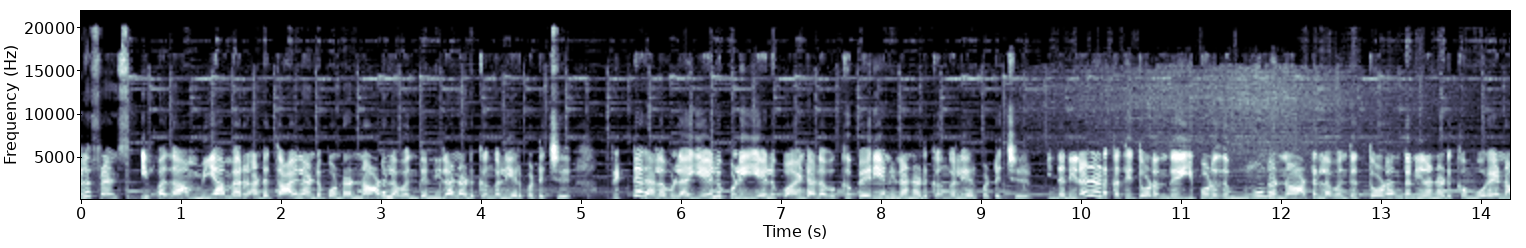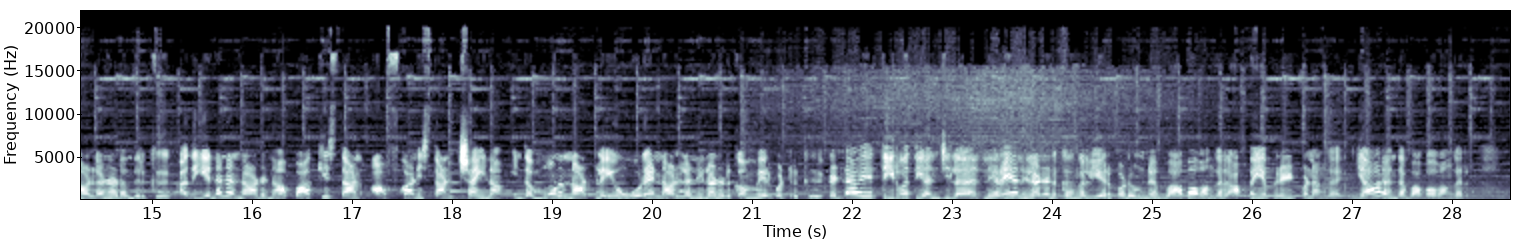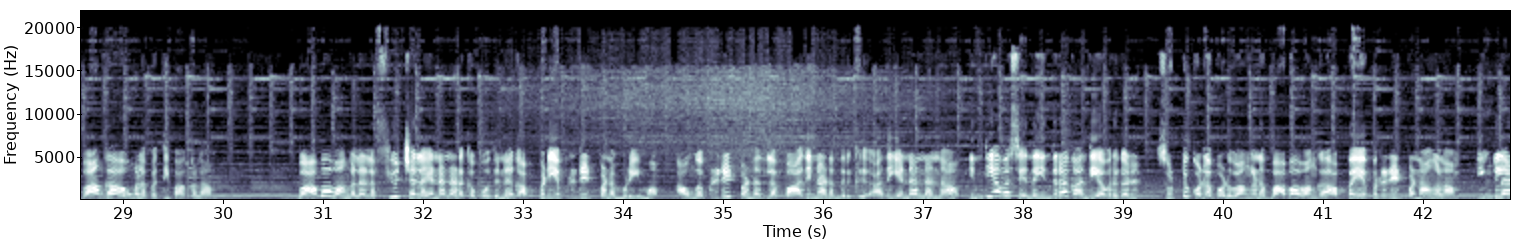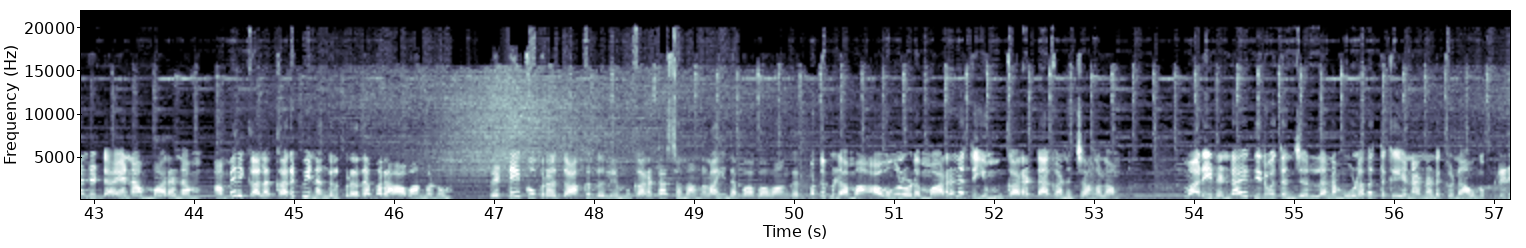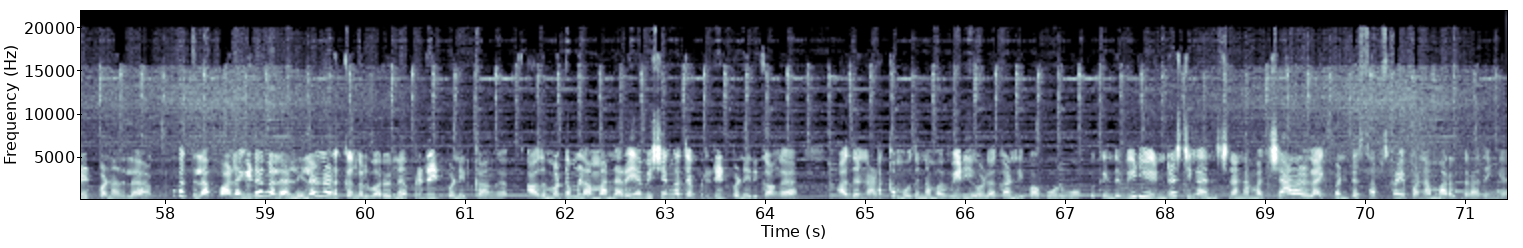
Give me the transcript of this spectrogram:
Hello friends இப்போ தான் Myanmar and Thailand போன்ற நாடில் வந்து நிலநடுக்கங்கள் ஏற்பட்டுச்சு. ரிக்டர் அளவில் ஏழு புள்ளி ஏழு பாயிண்ட் அளவுக்கு பெரிய நிலநடுக்கங்கள் ஏற்பட்டுச்சு. இந்த நிலநடுக்கத்தை தொடர்ந்து இப்பொழுது மூன்று நாட்டில் வந்து தொடர்ந்து நிலநடுக்கம் ஒரே நாளில் நடந்திருக்கு. அது என்னென்ன நாடுனா பாகிஸ்தான் ஆப்கானிஸ்தான் சைனா. இந்த மூணு நாட்டிலையும் ஒரே நாளில் நிலநடுக்கம் ஏற்பட்டிருக்கு. ரெண்டாயிரத்தி இருபத்தி அஞ்சில் நிறைய நிலநடுக்கங்கள் ஏற்படும்னு பாபா வாங்கர் அப்பயே ப்ரெடிட் பண்ணாங்க. யார் அந்த பாபா வாங்கர்? வாங்க அவங்கள பற்றி பார்க்கலாம். பாபா வாங்கலால் ஃப்யூச்சரில் என்ன நடக்க போகுதுன்னு அப்படியே ப்ரிடிக்ட் பண்ண முடியுமா? அவங்க ப்ரிடிக்ட் பண்ணதில் பாதி நடந்திருக்கு. அது என்னென்னா இந்தியாவை சேர்ந்த இந்திரா காந்தி அவர்கள் சுட்டு கொல்லப்படுவாங்கன்னு பாபா வாங்க அப்பயே ப்ரிடிக்ட் பண்ணாங்களாம். இங்கிலாந்து டயனா மரணம் அமெரிக்காவில் கருப்பினங்கள் பிரதமர் ஆவாங்கனும் ரெட்டை கோபுர தாக்குதலையும் கரெக்டாக சொன்னாங்களாம் இந்த பாபா வாங்கர். மட்டும் இல்லாமல் அவங்களோட மரணத்தையும் கரெக்டாக கணிச்சாங்களாம். மாதிரி ரெண்டாயிரத்தி இருபத்தஞ்சில் நம்ம உலகத்துக்கு என்ன நடக்குன்னு அவங்க ப்ரிடிக்ட் பண்ணதில் உலகத்தில் பல இடங்களில் நிலநடுக்கங்கள் வரும்னு ப்ரிடிக்ட் பண்ணியிருக்காங்க அது மட்டும் இல்லாமல் நிறைய விஷயங்கத்தை ப்ரிடிக்ட் பண்ணியிருக்காங்க அது நடக்கும்போது நம்ம வீடியோவில் கண்டிப்பாக போடுவோம். ஓகே இந்த வீடியோ இன்ட்ரெஸ்டிங்காக இருந்துச்சுன்னா நம்ம சேனல் லைக் பண்ணிட்டு சப்ஸ்கிரைப் பண்ண மறந்துடாதீங்க.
